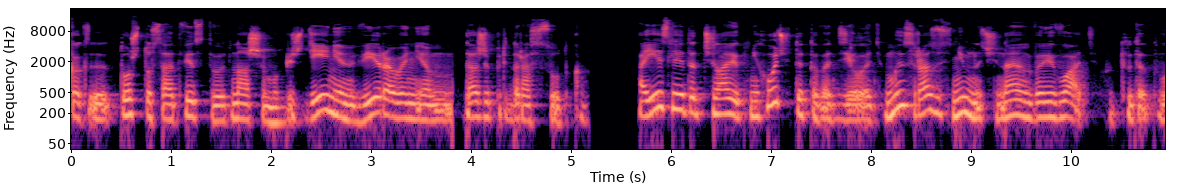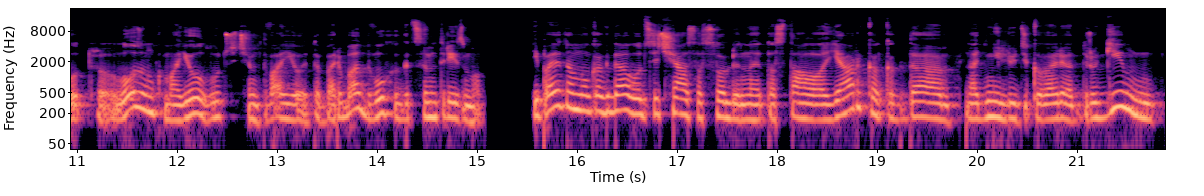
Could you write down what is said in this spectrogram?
как э, то, что соответствует нашим убеждениям, верованиям, даже предрассудкам. А если этот человек не хочет этого делать, мы сразу с ним начинаем воевать. Вот этот вот лозунг «моё лучше, чем твое» – это борьба двух эгоцентризмов. И поэтому, когда вот сейчас особенно это стало ярко, когда одни люди говорят другим,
